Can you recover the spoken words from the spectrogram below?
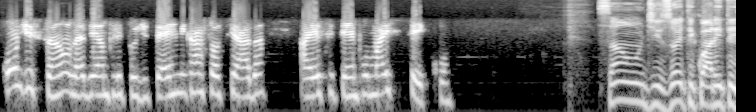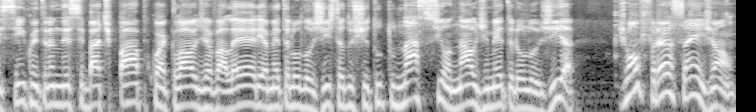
condição né, de amplitude térmica associada a esse tempo mais seco. São 18h45, entrando nesse bate-papo com a Cláudia Valéria, meteorologista do Instituto Nacional de Meteorologia. João França, hein, João?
